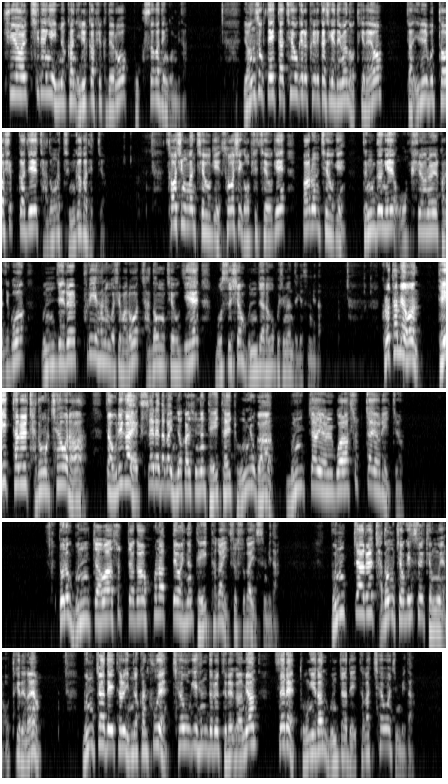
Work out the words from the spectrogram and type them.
QR 7행에 입력한 1값이 그대로 복사가 된 겁니다. 연속 데이터 채우기를 클릭하시게 되면 어떻게 돼요? 자 1부터 10까지 자동으로 증가가 됐죠. 서식만 채우기, 서식 없이 채우기, 빠른 채우기 등등의 옵션을 가지고 문제를 풀이하는 것이 바로 자동 채우기의 MOS 시험 문제라고 보시면 되겠습니다. 그렇다면 데이터를 자동으로 채워라. 자 우리가 엑셀에다가 입력할 수 있는 데이터의 종류가 문자열과 숫자열이 있죠. 또는 문자와 숫자가 혼합되어 있는 데이터가 있을 수가 있습니다. 문자를 자동 채우기 했을 경우에 어떻게 되나요? 문자 데이터를 입력한 후에 채우기 핸들을 드래그하면 셀에 동일한 문자 데이터가 채워집니다.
